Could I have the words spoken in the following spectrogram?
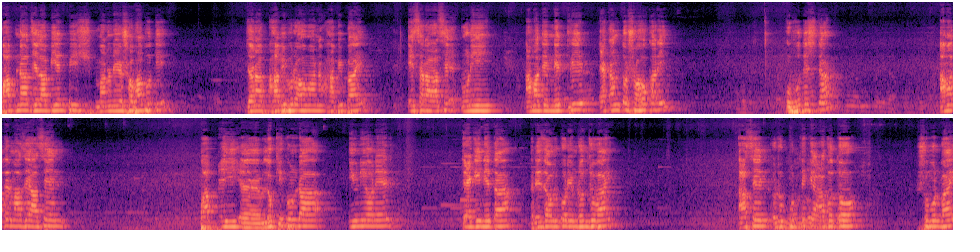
পাবনা জেলা বিএনপি মাননীয় সভাপতি জনাব হাবিবুর রহমান হাবিব ভাই এছাড়া আছে উনি আমাদের নেত্রীর একান্ত সহকারী উপদেষ্টা। আমাদের মাঝে আছেন এই লক্ষ্মীকুণ্ডা ইউনিয়নের ত্যাগী নেতা রেজাউল করিম রঞ্জু ভাই। আছেন রূপপুর থেকে আগত সুমন ভাই।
